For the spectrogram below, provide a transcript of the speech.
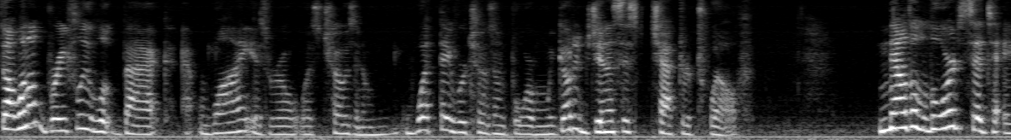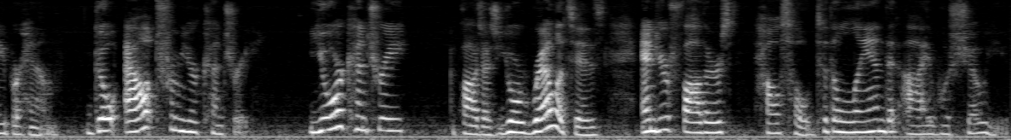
So I want to briefly look back at why Israel was chosen and what they were chosen for when we go to Genesis chapter 12. Now the Lord said to Abraham, Go out from your country, your country, apologize, your relatives, and your father's household to the land that I will show you.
